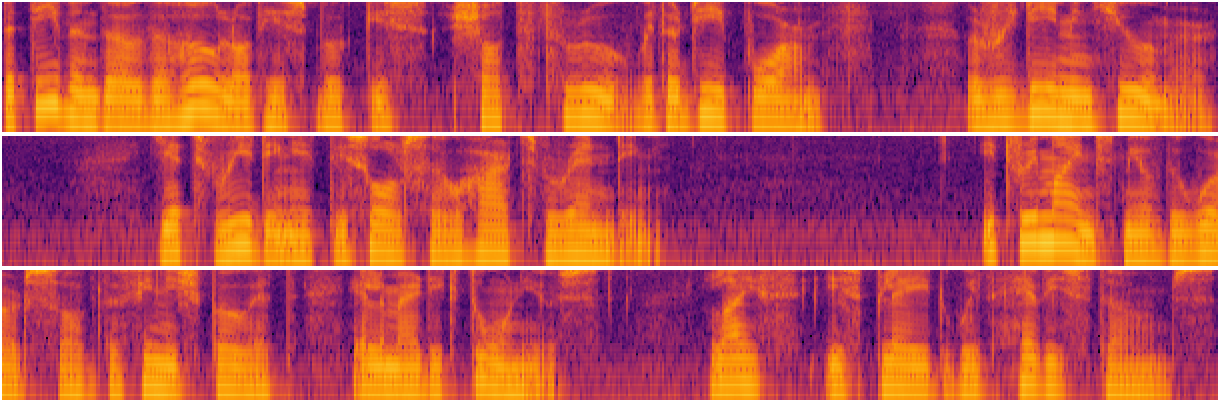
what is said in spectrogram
But even though the whole of his book is shot through with a deep warmth, a redeeming humor, yet reading it is also heart-rending. It reminds me of the words of the Finnish poet Elmer Diktonius Life is played with heavy stones.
